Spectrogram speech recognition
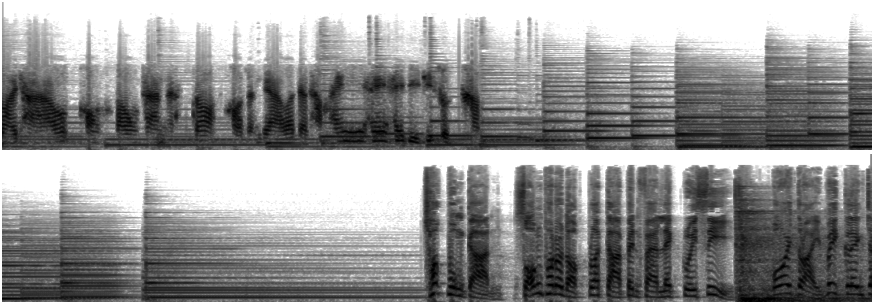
รอยเท้าของพระองค์ท่านนะก็ขอสัญญาว่าจะทำให้ให้ให้ดีที่สุดครับช็อกวงการสอง Paradox ประกาศเป็นแฟนเล็ก Greasy บอย ตรัยไม่เกรงใจ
